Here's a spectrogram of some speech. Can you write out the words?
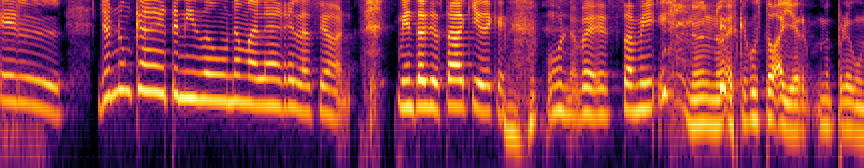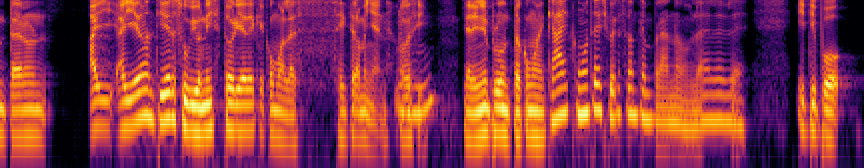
el... Yo nunca he tenido una mala relación. Mientras yo estaba aquí de que una vez a mí. no, no, no, es que justo ayer me preguntaron... Ayer o antier subió una historia de que como a las 6 de la mañana, algo así. Y alguien me preguntó como de que, ay, ¿cómo te despiertas tan temprano? Bla, bla, bla. Y tipo,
